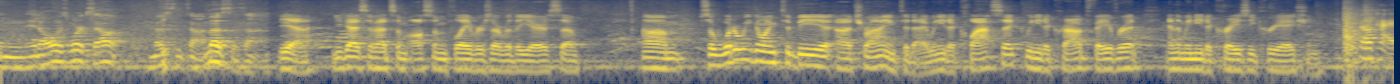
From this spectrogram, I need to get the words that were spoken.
and it always works out most of the time. Most of the time. Yeah, you guys have had some awesome flavors over the years. So, um, so what are we going to be uh, trying today? We need a classic, we need a crowd favorite, and then we need a crazy creation. Okay,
